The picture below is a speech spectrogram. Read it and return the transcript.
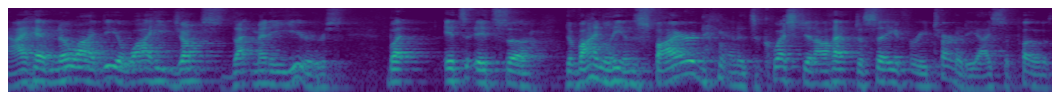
I have no idea why he jumps that many years, but it's, it's uh, divinely inspired, and it's a question I'll have to say for eternity, I suppose.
